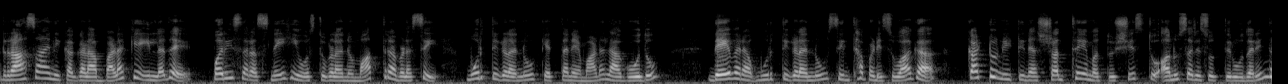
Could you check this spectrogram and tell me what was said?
ರಾಸಾಯನಿಕಗಳ ಬಳಕೆ ಇಲ್ಲದೆ ಪರಿಸರ ಸ್ನೇಹಿ ವಸ್ತುಗಳನ್ನು ಮಾತ್ರ ಬಳಸಿ ಮೂರ್ತಿಗಳನ್ನು ಕೆತ್ತನೆ ಮಾಡಲಾಗುವುದು. ದೇವರ ಮೂರ್ತಿಗಳನ್ನು ಸಿದ್ಧಪಡಿಸುವಾಗ ಕಟ್ಟುನಿಟ್ಟಿನ ಶ್ರದ್ಧೆ ಮತ್ತು ಶಿಸ್ತು ಅನುಸರಿಸುತ್ತಿರುವುದರಿಂದ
